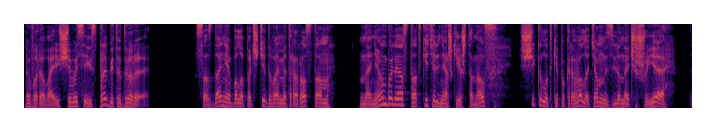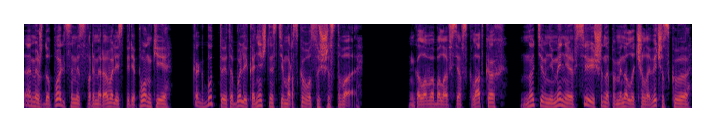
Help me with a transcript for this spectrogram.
вырывающегося из пробитой дыры. Создание было почти 2 метра ростом, на нем были остатки тельняшки и штанов, щиколотки покрывала темно зеленая чешуя, а между пальцами сформировались перепонки, как будто это были конечности морского существа. Голова была вся в складках, но тем не менее все еще напоминала человеческую,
